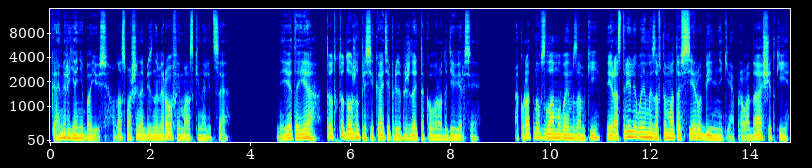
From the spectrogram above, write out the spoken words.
Камер я не боюсь, у нас машина без номеров и маски на лице. И это я, тот, кто должен пресекать и предупреждать такого рода диверсии. Аккуратно взламываем замки и расстреливаем из автомата все рубильники, провода, щитки.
